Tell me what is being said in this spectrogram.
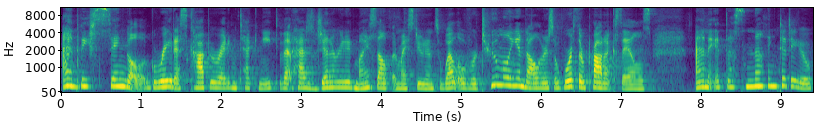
and the single greatest copywriting technique that has generated myself and my students well over $2 million worth of product sales. And it does nothing to do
